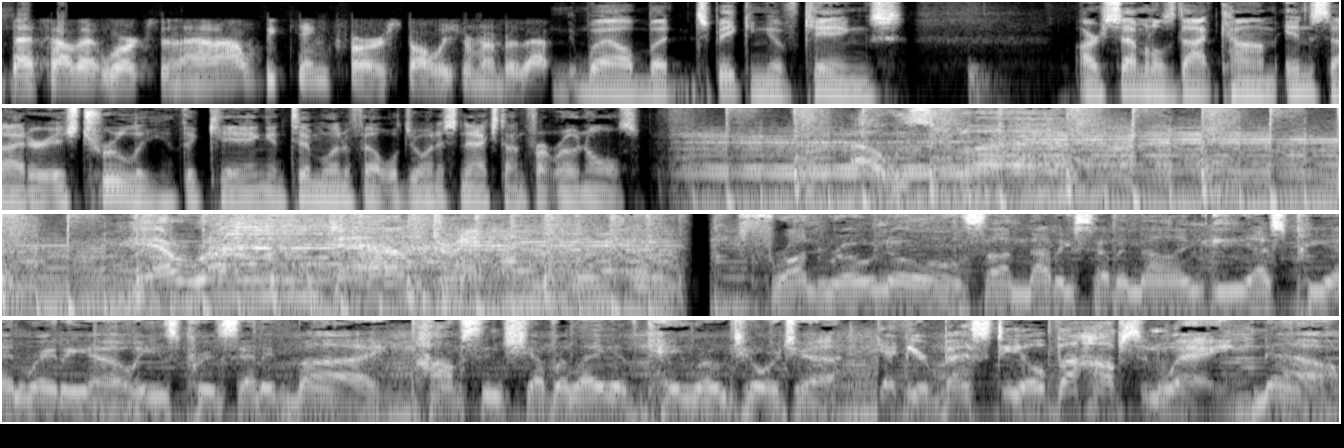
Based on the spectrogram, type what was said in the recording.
That's how that works, and I'll be king first. Always remember that. Well, but speaking of kings, our Seminoles.com insider is truly the king, and Tim Linafelt will join us next on Front Row Noles. I was flying yeah, running down a dream. Front Row Noles on 97.9 ESPN Radio is presented by Hobson Chevrolet of Cairo, Georgia. Get your best deal the Hobson way. Now,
